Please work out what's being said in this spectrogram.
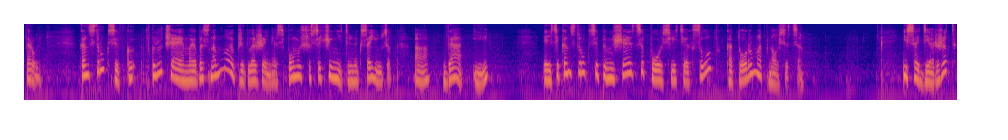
Второе. Конструкции, включаемые в основное предложение с помощью сочинительных союзов «а», «да» и эти конструкции помещаются после тех слов, к которым относятся. и содержат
